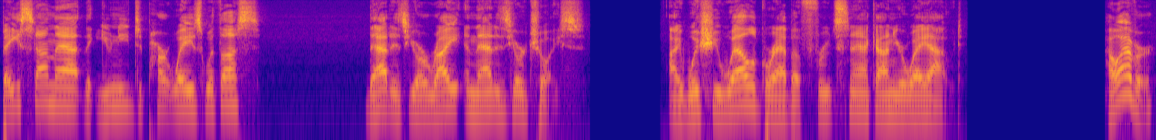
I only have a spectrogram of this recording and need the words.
based on that, that you need to part ways with us, that is your right and that is your choice. I wish you well. Grab a fruit snack on your way out. However,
